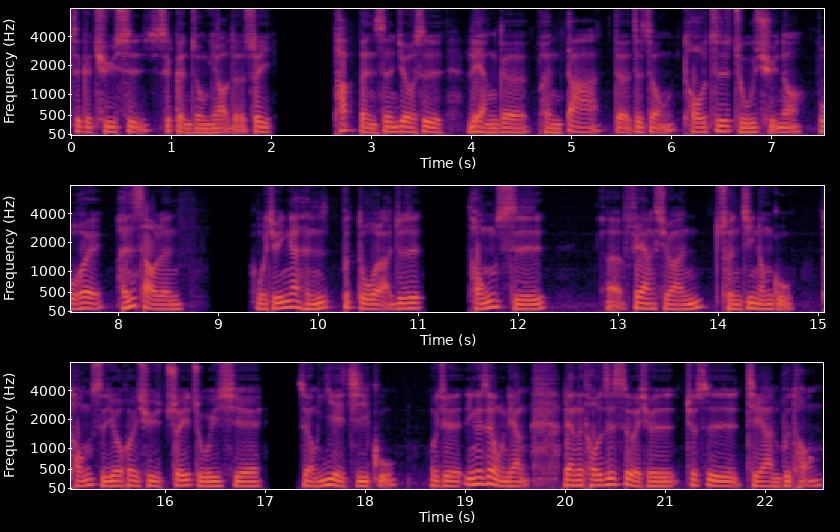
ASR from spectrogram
这个趋势是更重要的，所以它本身就是两个很大的这种投资族群哦，不会很少人，我觉得应该很不多啦，就是同时呃非常喜欢纯金融股，同时又会去追逐一些。这种业绩股，我觉得因为这种两两个投资思维其实就是截然不同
